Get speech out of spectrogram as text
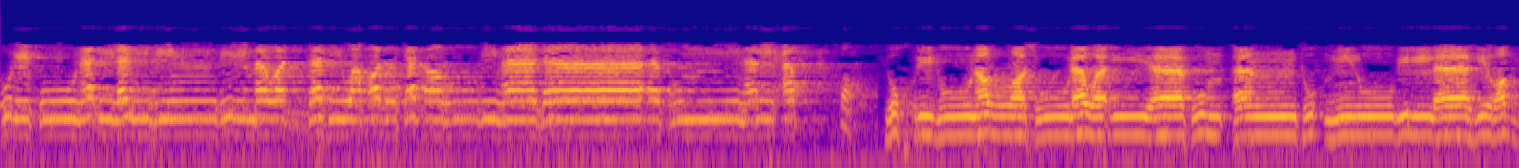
تلقون إليهم بالمودة وقد كفروا بما جاءكم من الحق يخرجون الرسول وإياكم أن تؤمنوا بالله ربكم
